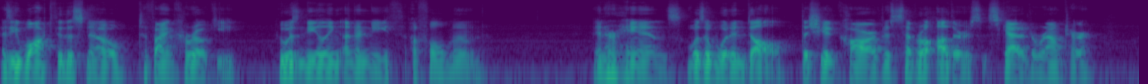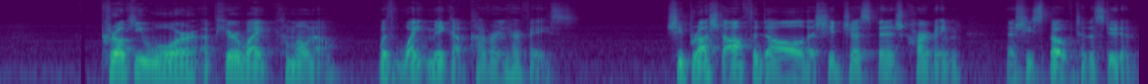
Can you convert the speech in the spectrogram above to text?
as he walked through the snow to find Kuroki, who was kneeling underneath a full moon. In her hands was a wooden doll that she had carved with several others scattered around her. Kuroki wore a pure white kimono with white makeup covering her face. She brushed off the doll that she had just finished carving as she spoke to the student.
